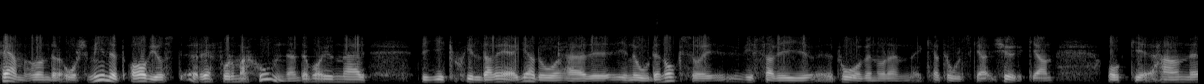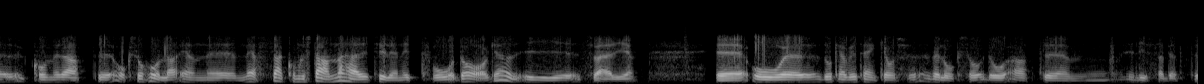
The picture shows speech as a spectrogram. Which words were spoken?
500-årsminnet av just reformationen. Det var ju när vi gick skilda vägar då här i Norden också visavi påven och den katolska kyrkan. Och eh, han eh, kommer att eh, också hålla en mässa, kommer att stanna här tydligen i två dagar i Sverige. och då kan vi tänka oss väl också då att Elisabeth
